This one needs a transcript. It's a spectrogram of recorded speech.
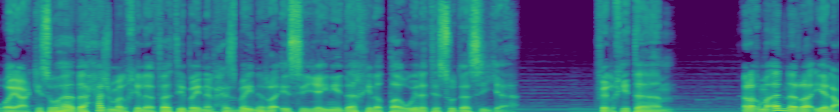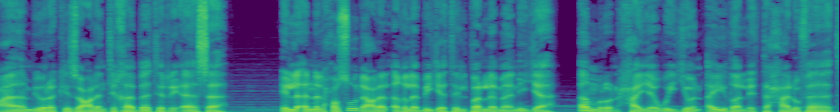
ويعكس هذا حجم الخلافات بين الحزبين الرئيسيين داخل الطاولة السداسية. في الختام رغم أن الرأي العام يركز على انتخابات الرئاسة إلا أن الحصول على الأغلبية البرلمانية أمر حيوي أيضا للتحالفات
